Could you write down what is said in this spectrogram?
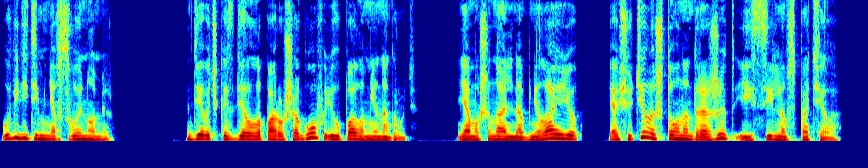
увидите меня в свой номер». Девочка сделала пару шагов и упала мне на грудь. Я машинально обняла ее и ощутила, что она дрожит и сильно вспотела.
